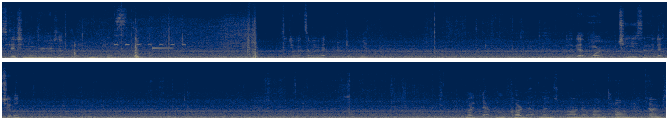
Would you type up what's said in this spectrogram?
Station over here or something? Yes. Did you want some of it? Yeah. They got more cheese than they got chili. Like that blue car that runs around around town at times.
